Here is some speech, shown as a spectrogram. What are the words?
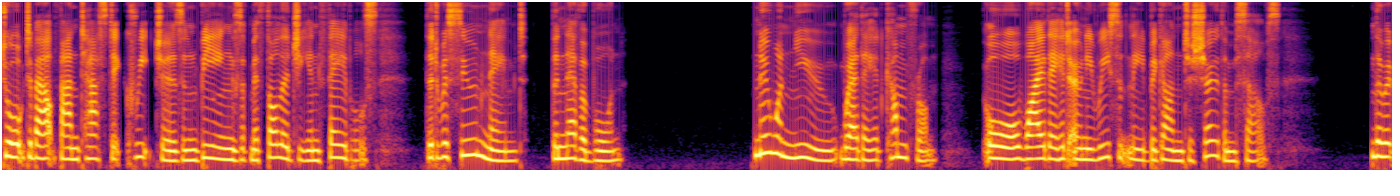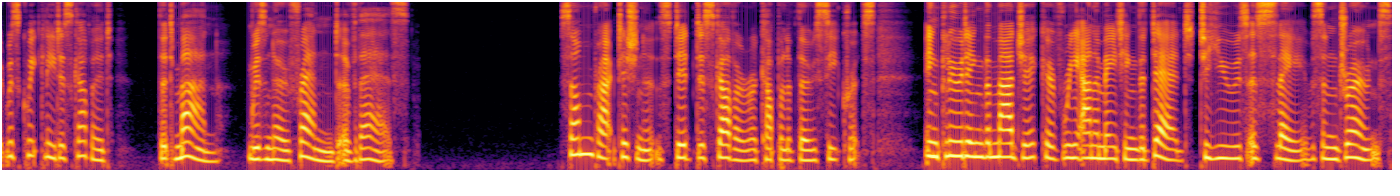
talked about fantastic creatures and beings of mythology and fables that were soon named the Neverborn. No one knew where they had come from, or why they had only recently begun to show themselves, though it was quickly discovered that man was no friend of theirs. Some practitioners did discover a couple of those secrets, including the magic of reanimating the dead to use as slaves and drones.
